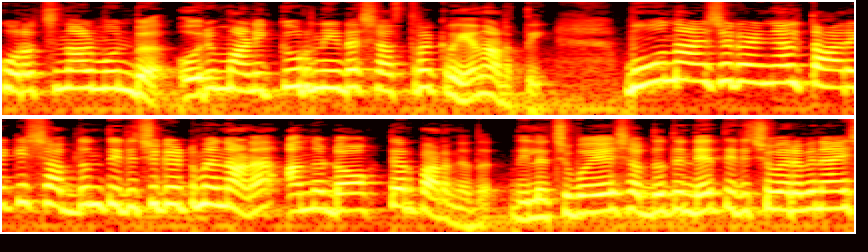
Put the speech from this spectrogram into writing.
കുറച്ചുനാൾ മുൻപ് ഒരു മണിക്കൂർ നീണ്ട ശസ്ത്രക്രിയ നടത്തി മൂന്നാഴ്ച കഴിഞ്ഞാൽ താരയ്ക്ക് ശബ്ദം തിരിച്ചു കിട്ടുമെന്നാണ് അന്ന് ഡോക്ടർ പറഞ്ഞത് നിലച്ചുപോയ ശബ്ദത്തിന്റെ തിരിച്ചുവരവിനായി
